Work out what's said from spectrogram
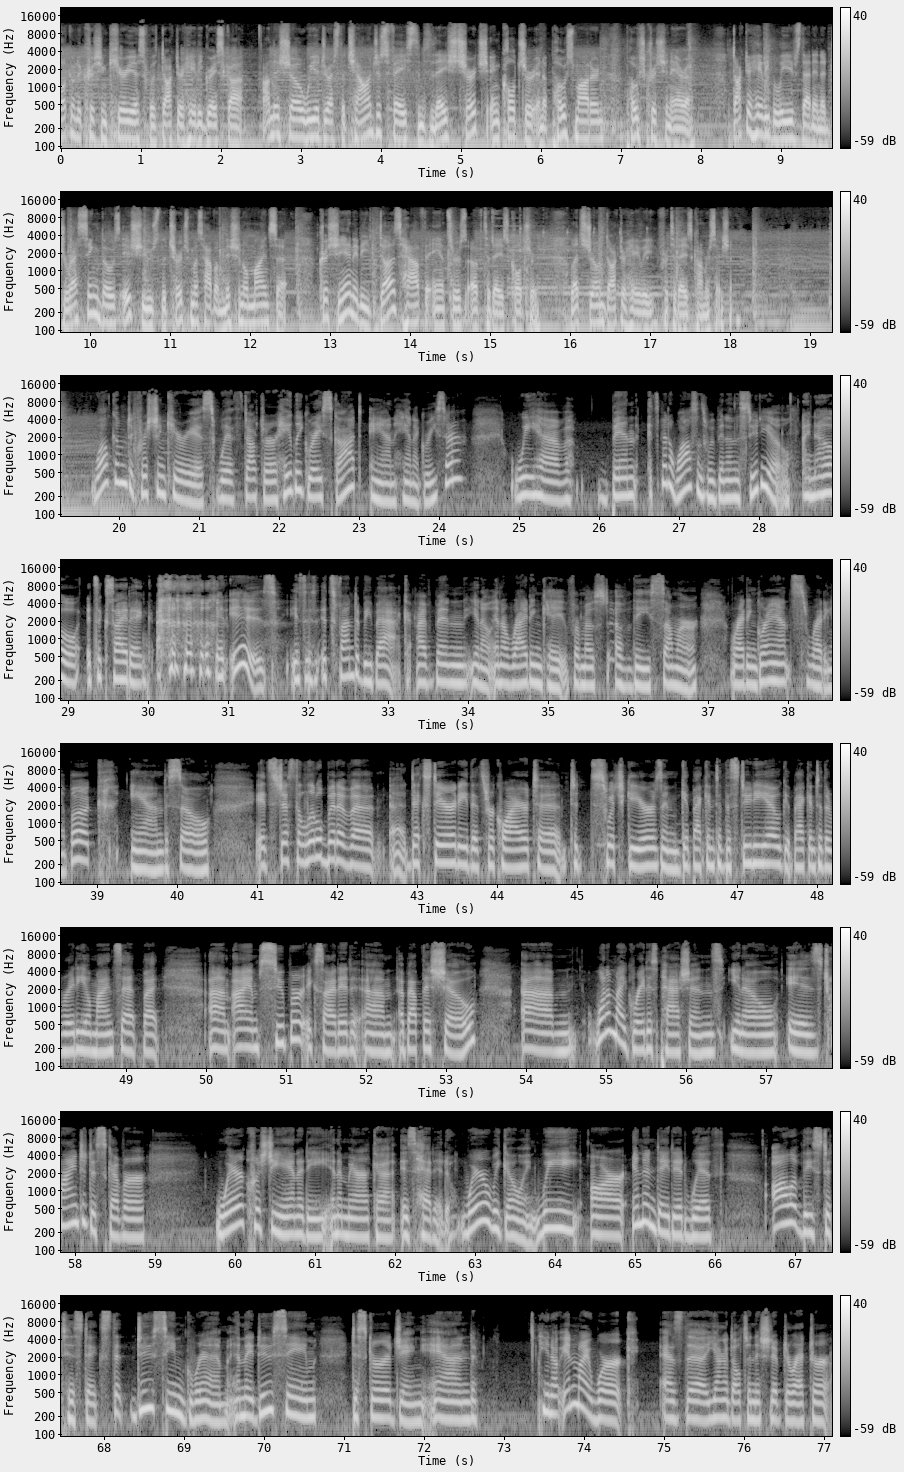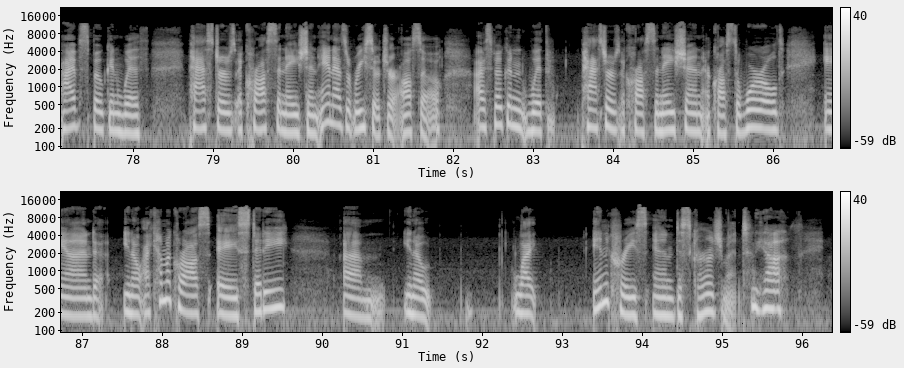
Welcome to Christian Curious with Dr. Halee Gray Scott. On this show, we address the challenges faced in today's church and culture in a postmodern, post Christian era. Dr. Halee believes that in addressing those issues, the church must have a missional mindset. Christianity does have the answers of today's culture. Let's join Dr. Halee for today's conversation. Welcome to Christian Curious with Dr. Halee Gray Scott and Hannah Greaser. We have been it's been a while since we've been in the studio. I know. It's exciting. it is. It's it's fun to be back. I've been, you know, in a writing cave for most of the summer, writing grants, writing a book, and so it's just a little bit of a, a dexterity that's required to to switch gears and get back into the studio, get back into the radio mindset, but um, I am super excited um, about this show um, one of my greatest passions, you know, is trying to discover where Christianity in America is headed. Where are we going? We are inundated with all of these statistics that do seem grim and they do seem discouraging. And, you know, in my work as the Young Adult Initiative Director, I've spoken with pastors across the nation and as a researcher also. I've spoken with pastors across the nation, across the world, and you know, I come across a steady, um, you know, like increase in discouragement. Yeah.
